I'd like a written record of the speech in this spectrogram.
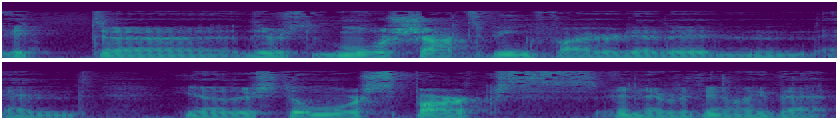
it uh, there's more shots being fired at it, and and you know there's still more sparks and everything like that.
